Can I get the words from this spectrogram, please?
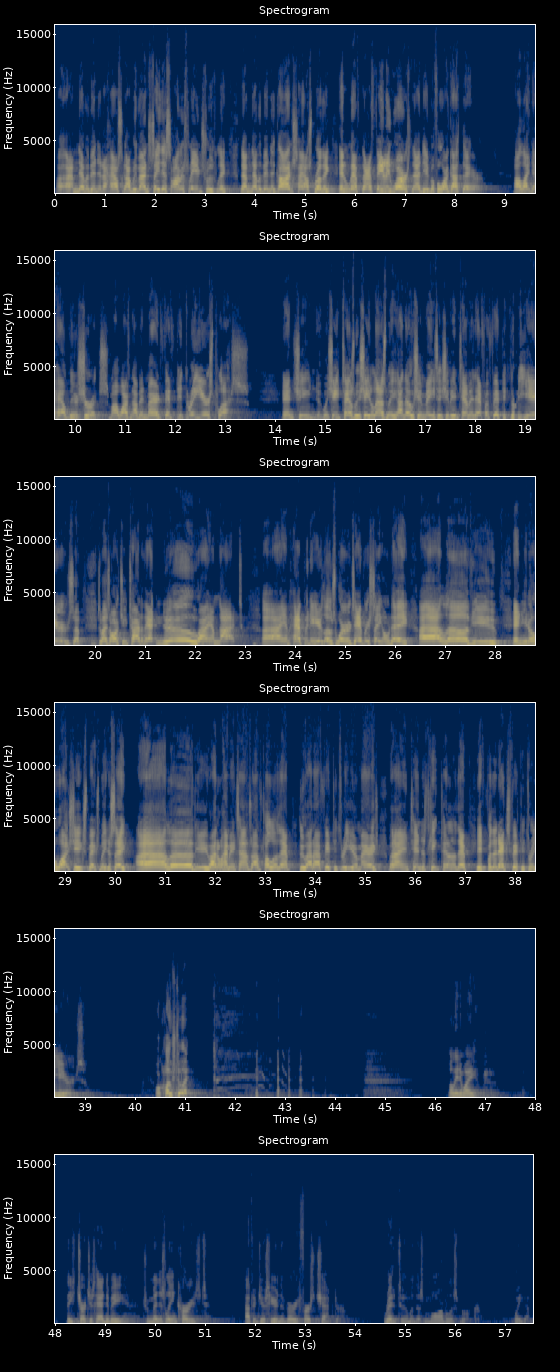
I've never been in a house, I believe I can say this honestly and truthfully, that I've never been to God's house, brother, and left there feeling worse than I did before I got there. I like to have the assurance. My wife and I have been married 53 years plus. And she, when she tells me she loves me, I know she means it. She's been telling me that for 53 years. Somebody says, Aren't you tired of that? No, I am not. Uh, I am happy to hear those words every single day. I love you. And you know what she expects me to say? I love you. I don't know how many times I've told her that throughout our 53 year marriage, but I intend to keep telling her that for the next 53 years or close to it. well, anyway, these churches had to be tremendously encouraged after just hearing the very first chapter read to him of this marvelous book. What you got,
